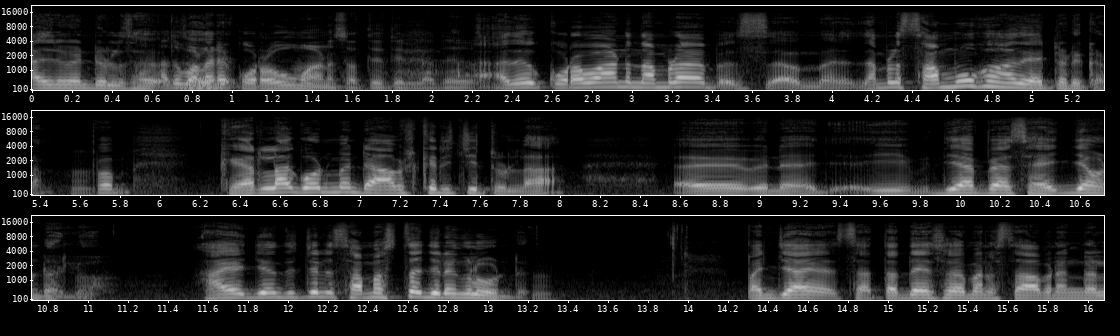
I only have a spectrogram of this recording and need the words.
അതിന് വേണ്ടിയുള്ള അത് വളരെ കുറവുമാണ് സത്യത്തിൽ. അത് അത് കുറവാണ് നമ്മുടെ നമ്മുടെ സമൂഹം അത് ഏറ്റെടുക്കണം. ഇപ്പം കേരള ഗവൺമെന്റ് ആവിഷ്കരിച്ചിട്ടുള്ള പിന്നെ ഈ വിദ്യാഭ്യാസ യജ്ഞം ഉണ്ടല്ലോ. ആ യജ്ഞം എന്ന് വെച്ചാൽ സമസ്ത ജനങ്ങളും ഉണ്ട്. പഞ്ചായത്ത് തദ്ദേശ സ്വയംഭരണ സ്ഥാപനങ്ങൾ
